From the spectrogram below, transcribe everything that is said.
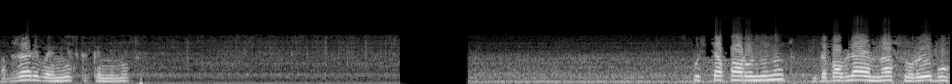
Обжариваем несколько минут. Спустя пару минут добавляем нашу рыбу.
